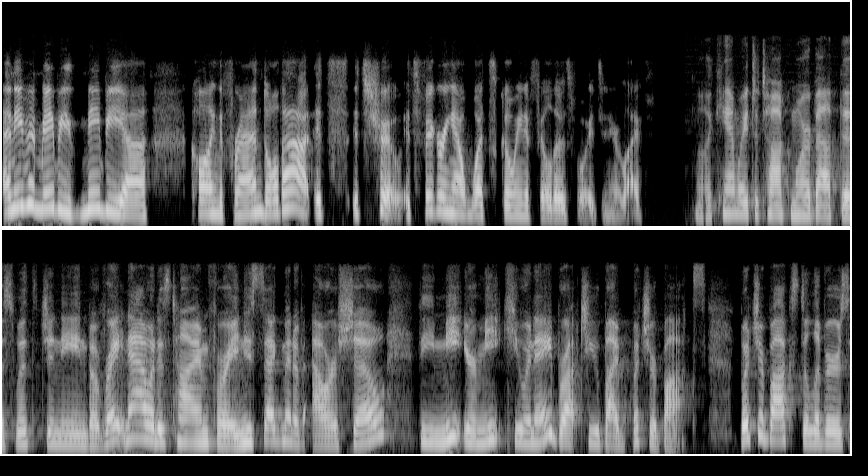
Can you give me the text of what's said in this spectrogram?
And even maybe, maybe, uh, calling the friend all that it's it's true it's figuring out what's going to fill those voids in your life Well, I can't wait to talk more about this with Geneen, but right now it is time for a new segment of our show, the Meet Your Meat Q&A brought to you by ButcherBox. ButcherBox delivers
